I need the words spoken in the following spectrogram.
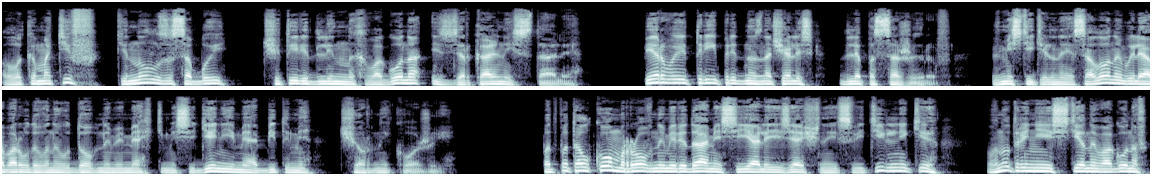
Локомотив тянул за собой четыре длинных вагона из зеркальной стали. Первые три предназначались для пассажиров. Вместительные салоны были оборудованы удобными мягкими сиденьями, обитыми черной кожей. Под потолком ровными рядами сияли изящные светильники, внутренние стены вагонов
